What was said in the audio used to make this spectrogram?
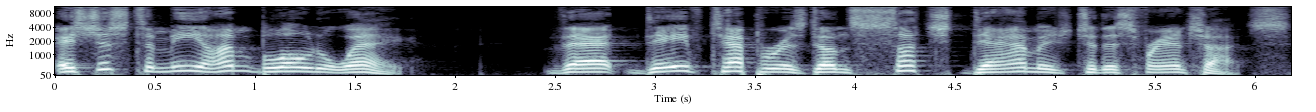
It's just to me, I'm blown away that Dave Tepper has done such damage to this franchise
